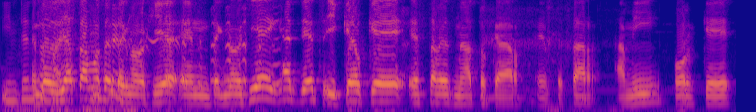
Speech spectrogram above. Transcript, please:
Intento Entonces ya estamos en tecnología, en tecnología y gadgets y creo que esta vez me va a tocar empezar a mí porque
